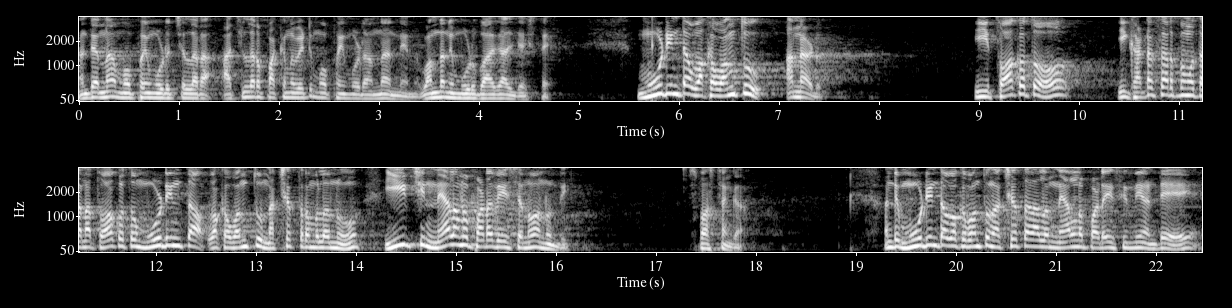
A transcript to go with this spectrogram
అంతేనా? ముప్పై మూడు చిల్లర. ఆ చిల్లర పక్కన పెట్టి ముప్పై మూడు అన్నాను నేను. వందని మూడు భాగాలు చేస్తే. మూడింట ఒక వంతు అన్నాడు. ఈ తోకతో ఈ ఘటసర్పము తన తోకతో మూడింట ఒక వంతు నక్షత్రములను ఈడ్చి నేలను పడవేశను అనుంది. స్పష్టంగా. అంటే మూడింట ఒక వంతు నక్షత్రాలను నేలను పడేసింది అంటే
